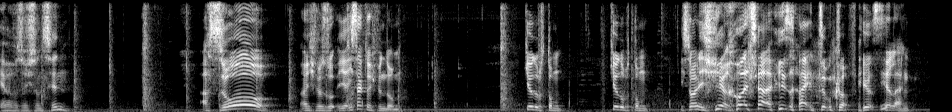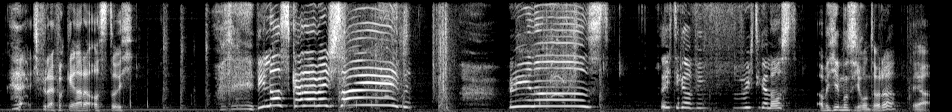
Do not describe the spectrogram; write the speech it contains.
Ja, aber wo soll ich sonst hin? Ach so! Ich bin so... Ja, ich sag doch, ich bin dumm. Kio, du bist dumm. Kio, du bist dumm. Ich soll nicht hier runter wie so ein Dummkopf. Ich muss hier lang. Ich bin einfach geradeaus durch. Wie lost kann ein Mensch sein? Wie lost? Richtiger, richtiger Lost. Aber hier muss ich runter, oder? Ja.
